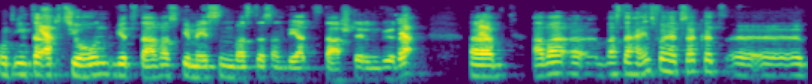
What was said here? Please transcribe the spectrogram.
und Interaktion ja. wird daraus gemessen, was das an Wert darstellen würde. Ja. Ähm, aber äh, was der Heinz vorher gesagt hat, äh, äh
